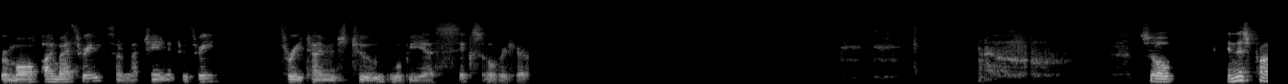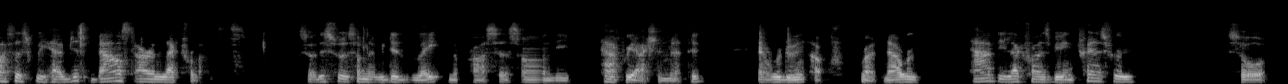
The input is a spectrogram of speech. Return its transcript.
We're multiplying by three, so I'm not changing it to three. 3 times 2 will be a 6 over here. So in this process, we have just balanced our electrolytes. So this was something that we did late in the process on the half reaction method. Now we're doing up front. Now we have the electrons being transferred. So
